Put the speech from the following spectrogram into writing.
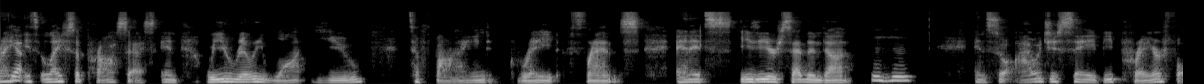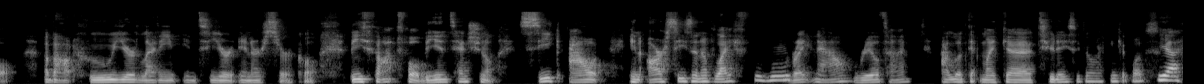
Right? Yep. It's life's a process, and we really want you to find great friends. And it's easier said than done. hmm And so I would just say be prayerful about who you're letting into your inner circle. Be thoughtful, be intentional. Seek out in our season of life hmm right now, real time. I looked at Micah two days ago, I think it was. Yeah.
